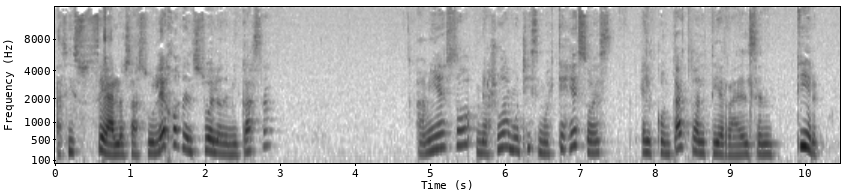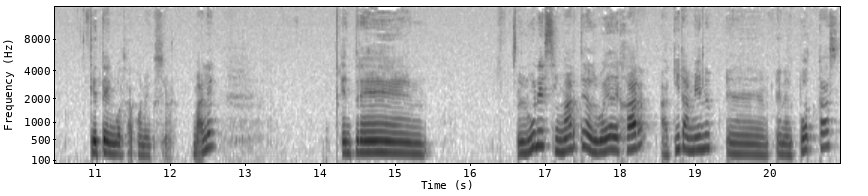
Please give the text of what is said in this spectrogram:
así sea, los azulejos del suelo de mi casa, a mí eso me ayuda muchísimo. Es que es eso, es el contacto al tierra, el sentir que tengo esa conexión, ¿vale? Entre lunes y martes os voy a dejar aquí también eh, en el podcast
